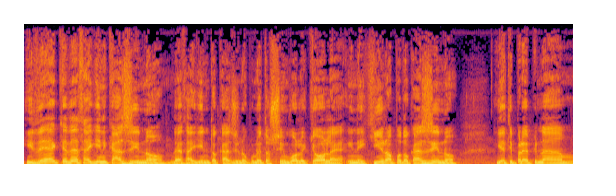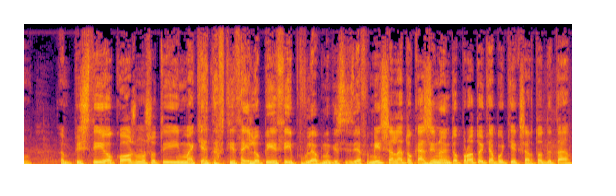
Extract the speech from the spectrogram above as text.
ιδέα και δεν θα γίνει καζίνο. Δεν θα γίνει το καζίνο που είναι το σύμβολο και όλα είναι γύρω από το καζίνο. Γιατί πρέπει να πιστεί ο κόσμος ότι η μακέτα αυτή θα υλοποιηθεί που βλέπουμε και στις διαφημίσεις. Αλλά το καζίνο είναι το πρώτο και από εκεί εξαρτώνται τα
